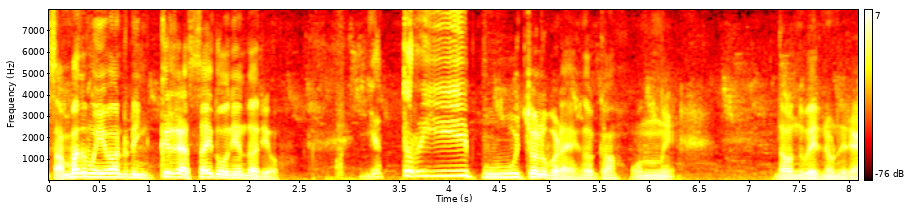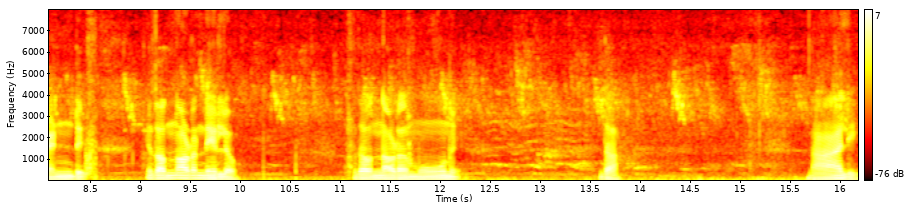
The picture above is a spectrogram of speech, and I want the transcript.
സമ്പത്ത് മുഴുവൻ കണ്ടിട്ട് എനിക്ക് രസമായി തോന്നിയെന്താ അറിയോ? എത്രയേ പൂച്ചകൾ ഇവിടെ. ഇതൊക്കെ ഒന്ന്. ഇതാ ഒന്ന് വരുന്നുണ്ട് രണ്ട്. ഇതൊന്നും അവിടെ ഉണ്ടല്ലോ ഇതാ ഒന്ന് അവിടെ മൂന്ന്. ഇതാ. നാല്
